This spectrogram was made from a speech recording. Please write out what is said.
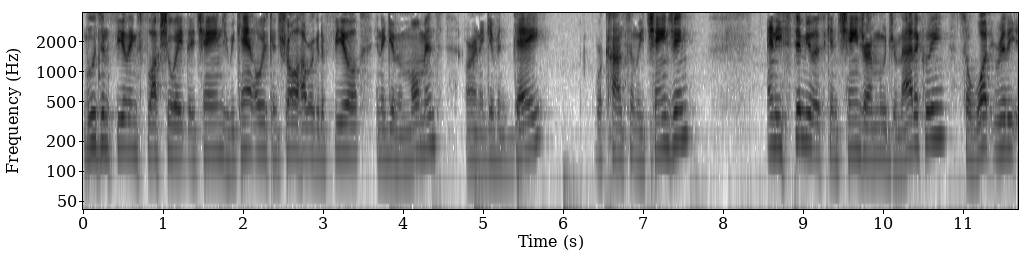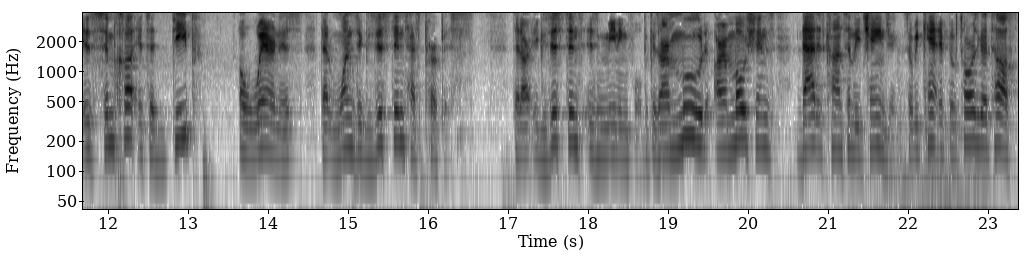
Moods and feelings fluctuate, they change. We can't always control how we're going to feel in a given moment or in a given day. We're constantly changing. Any stimulus can change our mood dramatically. So, what really is simcha? It's a deep awareness that one's existence has purpose, that our existence is meaningful, because our mood, our emotions, that is constantly changing. So we can't, if the Torah is going to tell us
